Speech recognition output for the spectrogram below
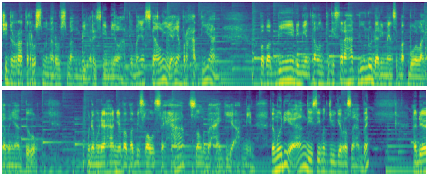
Cedera terus menerus Bang B, Rizky Bilar. Tuh banyak sekali ya yang perhatian. Bapak B diminta untuk istirahat dulu dari main sepak bola katanya tuh. Mudah-mudahan ya Papa B selalu sehat, selalu bahagia, amin. Kemudian disimak juga persahabat, ada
